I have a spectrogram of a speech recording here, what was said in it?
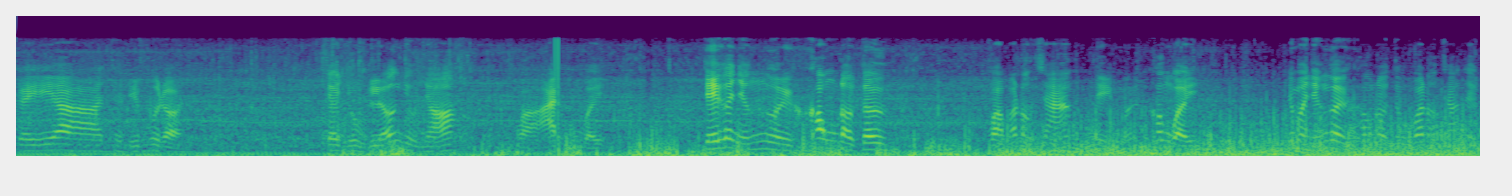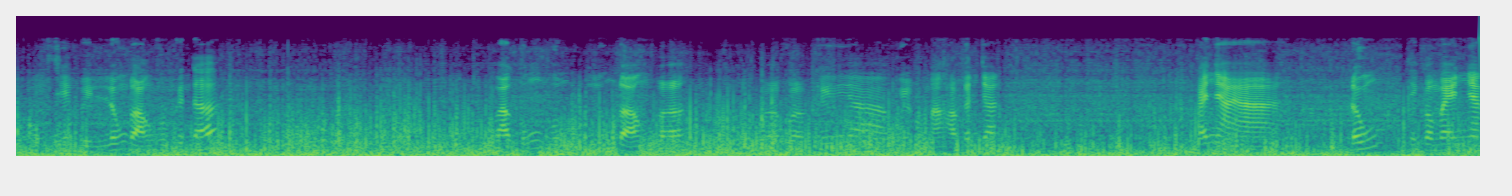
cái ờ, thời điểm vừa rồi cho dù lớn dù nhỏ và ai cũng bị. Chỉ có những người không đầu tư vào bất động sản thì mới không bị. Nhưng mà những người không đầu tư bất động sản thì cũng sẽ bị lũng đoạn vùng kinh tế. Và cũng lũng đoạn về về, về cái uh, việc mà họ kinh doanh. Cả nhà đúng thì comment nha.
